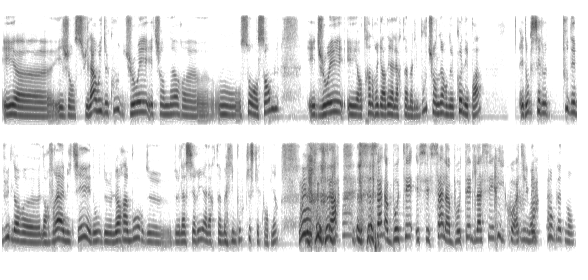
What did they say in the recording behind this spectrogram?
Et, euh, et j'en suis là. Oui, du coup, Joey et Chandler sont ensemble. Et Joey est en train de regarder Alerta Malibu. Chandler ne connaît pas. Et donc, c'est le tout début de leur, leur vraie amitié et donc de leur amour de, de la série Alerta Malibu. Qu'est-ce qu'elle court bien. c'est ça. ça la beauté. Et c'est ça la beauté de la série, quoi, tu vois. Complètement.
